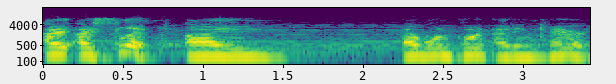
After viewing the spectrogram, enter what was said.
I I slipped. I. At one point, I didn't care.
